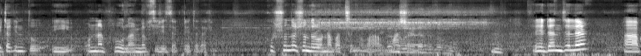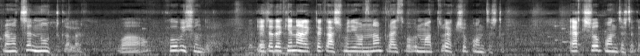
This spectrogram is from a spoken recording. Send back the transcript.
এটা কিন্তু এই ওড়নার ফুল। আমি ভাবছি একটা এটা দেখেন। খুব সুন্দর সুন্দর ওড়না পাচ্ছেন। ওয়াও মাসা অন্য। রেড অ্যাঞ্জেলের আপনার হচ্ছে নুট কালার ওয়াও খুবই সুন্দর। এটা দেখেন আরেকটা কাশ্মীরি ওড়না। প্রাইস পাবেন মাত্র একশো পঞ্চাশ টাকা। একশো পঞ্চাশ টাকা।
